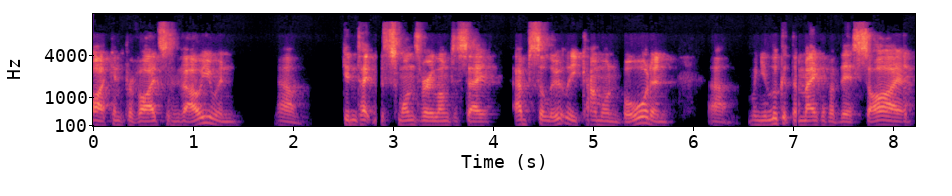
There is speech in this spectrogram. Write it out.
I can provide some value and um, didn't take the Swans very long to say, absolutely, come on board. And uh, when you look at the makeup of their side,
